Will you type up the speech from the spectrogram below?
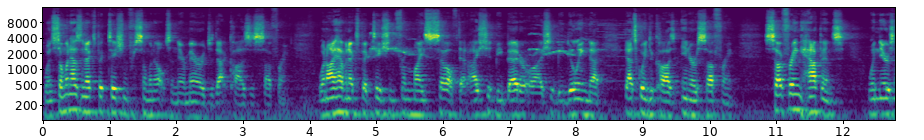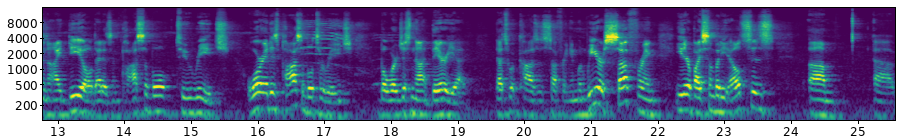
When someone has an expectation for someone else in their marriage, that causes suffering. When I have an expectation from myself that I should be better or I should be doing that, that's going to cause inner suffering. Suffering happens when there's an ideal that is impossible to reach, or it is possible to reach, but we're just not there yet. That's what causes suffering. And when we are suffering, either by somebody else's um, uh,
